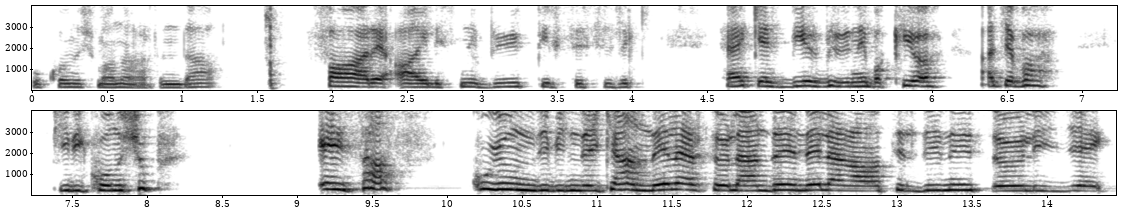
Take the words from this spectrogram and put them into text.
Bu konuşmanın ardında fare ailesine büyük bir sessizlik. Herkes birbirine bakıyor. Acaba biri konuşup esas kuyun dibindeyken neler söylendi, neler anlatıldığını söyleyecek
